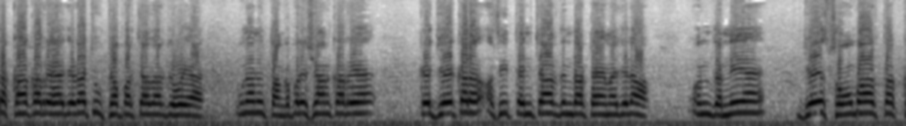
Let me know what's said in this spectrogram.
ਧੱਕਾ ਕਰ ਰਿਹਾ ਜਿਹੜਾ ਝੂਠਾ ਪਰਚਾ ਦਰਜ ਹੋਇਆ ਉਹਨਾਂ ਨੂੰ ਤੰਗ ਪਰੇਸ਼ਾਨ ਕਰ ਰਿਹਾ ਕਿ ਜੇਕਰ ਅਸੀਂ 3-4 ਦਿਨ ਦਾ ਟਾਈਮ ਹੈ ਜਿਹੜਾ, ਉਹਨੂੰ ਦਿੰਨੇ ਆ, ਜੇ ਸੋਮਵਾਰ ਤੱਕ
